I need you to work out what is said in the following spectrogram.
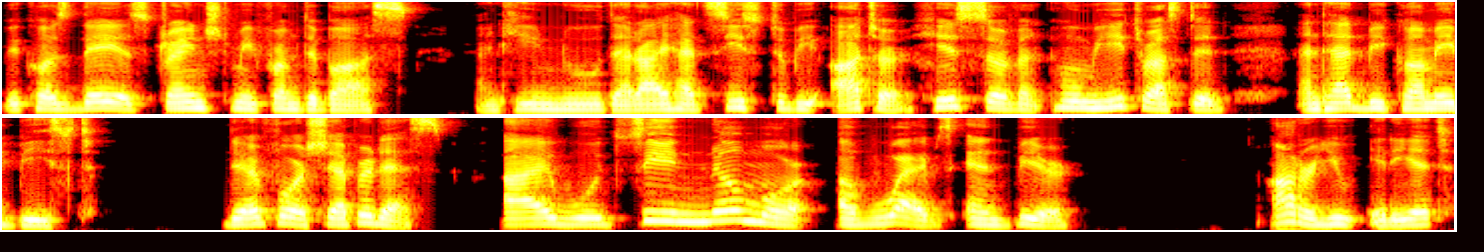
because they estranged me from the Baas and he knew that I had ceased to be Otter, his servant, whom he trusted, and had become a beast. Therefore, shepherdess, I would see no more of wives and beer. Otter, you idiot,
